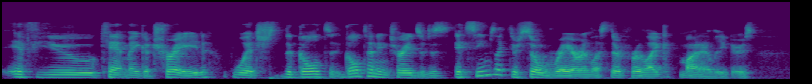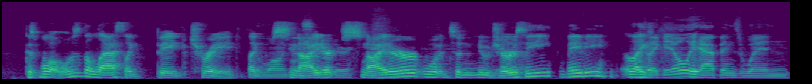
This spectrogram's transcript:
if you can't make a trade, which the gold goaltending trades are just, it seems like they're so rare unless they're for like minor leaguers. Because what, what was the last like big trade? Like Schneider, Schneider, Schneider to New Jersey, yeah. maybe. Like, like it only it, happens when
